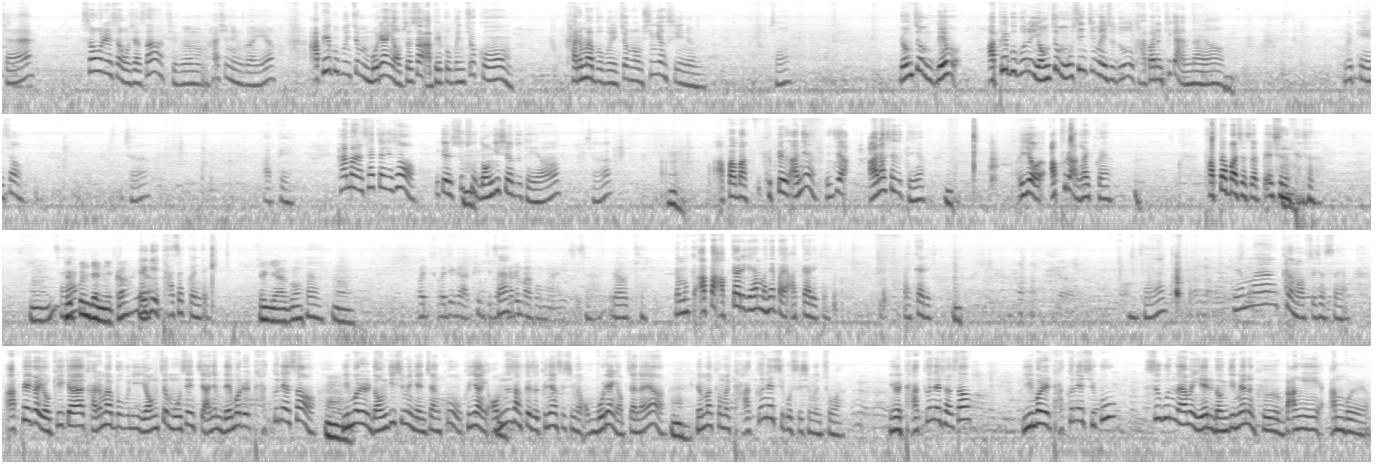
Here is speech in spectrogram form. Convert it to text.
자, 서울에서 오셔서 지금 하시는 거예요. 앞에 부분 좀 모량이 없어서 앞에 부분 조금 가르마 부분이 조금 신경 쓰이는. 자, 0.4 앞에 부분은 0.5cm에서도 가발은 티가 안 나요. 이렇게 해서 자 앞에 파마를 살짝 해서 이렇게 쑥쑥 넘기셔도 돼요. 자, 응. 아빠 막 급해 아니야 이제 안 하셔도 돼요. 이제 앞으로 안 갈 거야. 답답하셔서 빼시는 거잖아. 어, 자. 몇 군데입니까? 여기 야, 다섯 군데. 여기하고. 응. 어. 어디, 어디가 아픈지 자. 가르마 보면 알지. 자 이렇게. 요만큼 아빠 앞가리기 한번 해봐요. 앞가리기. 앞가리기. 응. 자 요만큼 없으셨어요. 앞에가 여기가 가르마 부분이 0.5cm 아니면 내 머리를 다 꺼내서 응. 이 머리를 넘기시면 괜찮고 그냥 없는 상태에서 그냥 쓰시면 모량이 없잖아요. 응. 요만큼을 다 꺼내시고 쓰시면 좋아. 이걸 다 꺼내셔서 이 머리를 다 꺼내시고 쓰고 나면 얘를 넘기면은 그 망이 안 보여요.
